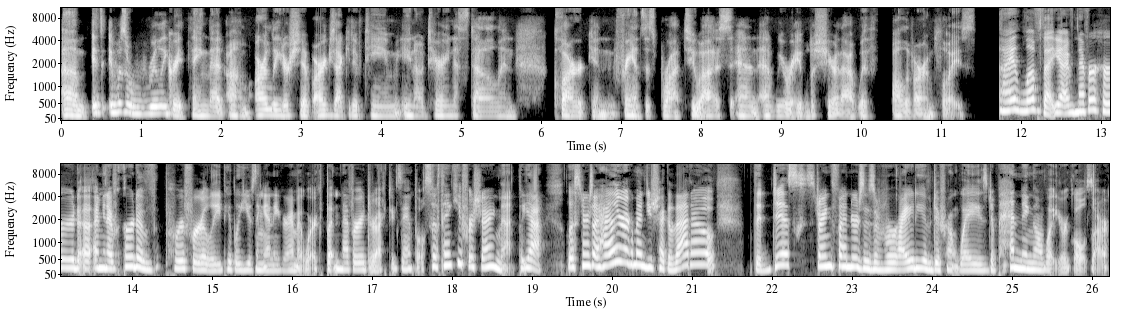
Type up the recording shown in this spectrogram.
um, it, it was a really great thing that um, our leadership our executive team you know Teri Nestel and clark and francis brought to us and and we were able to share that with all of our employees I love that. Yeah, I've never heard, uh, I mean, I've heard of peripherally people using Enneagram at work, but never a direct example. So thank you for sharing that. But yeah, listeners, I highly recommend you check that out. The DISC Strength Finders, there's a variety of different ways depending on what your goals are.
